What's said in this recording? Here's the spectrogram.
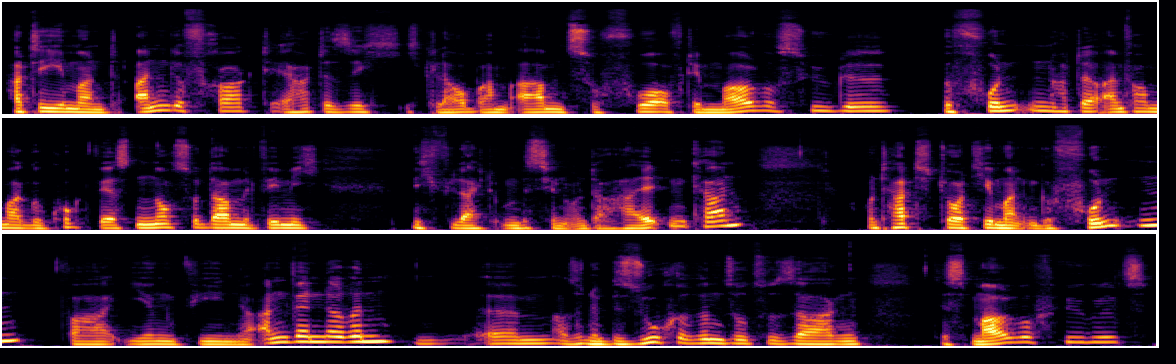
hatte jemand angefragt. Er hatte sich, ich glaube, am Abend zuvor auf dem Maulwurfshügel befunden, hatte einfach mal geguckt, wer ist noch so da, mit wem ich mich vielleicht ein bisschen unterhalten kann. Und hat dort jemanden gefunden, war irgendwie eine Anwenderin, ähm, also eine Besucherin sozusagen des Maulwurfhügels.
